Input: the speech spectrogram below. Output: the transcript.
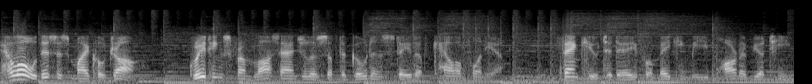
Hello, this is Michael Zhang. Greetings from Los Angeles of the Golden State of California. Thank you today for making me part of your team.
